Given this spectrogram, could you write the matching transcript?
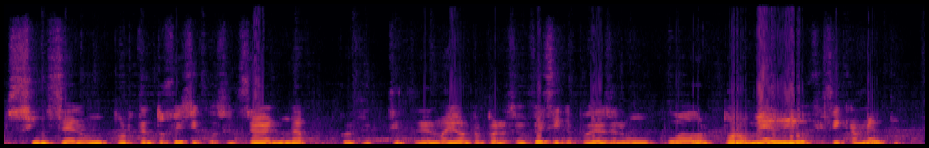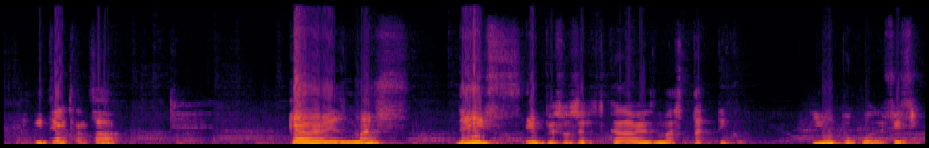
sin ser un portento físico, sin ser una, pues, sin tener mayor preparación física, podías ser un jugador promedio físicamente y te alcanzaba. Cada vez más, de ahí empezó a ser cada vez más táctico y un poco de físico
